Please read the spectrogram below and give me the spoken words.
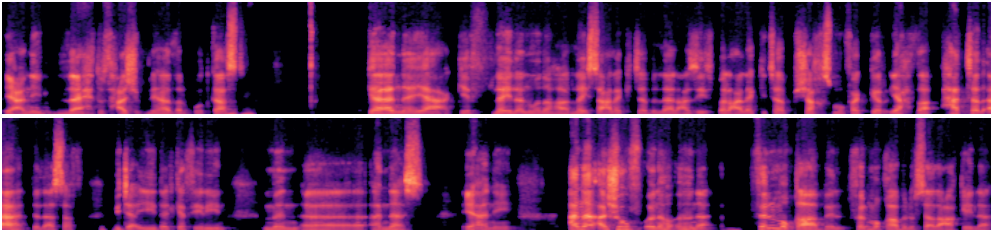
يعني لا يحدث حجب لهذا البودكاست. كان يعكف ليلا ونهار ليس على كتاب الله العزيز بل على كتاب شخص مفكر يحظى حتى الآن للأسف بتأييد الكثيرين من آه، الناس. يعني أنا أشوف هنا في المقابل في المقابل أستاذ عقيلة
